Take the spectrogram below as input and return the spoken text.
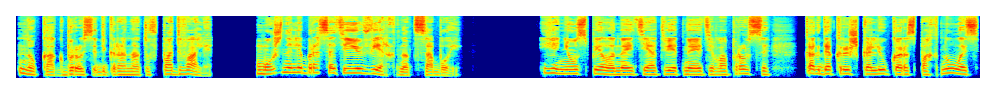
Но как бросить гранату в подвале? Можно ли бросать ее вверх над собой? Я не успела найти ответ на эти вопросы, когда крышка люка распахнулась,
